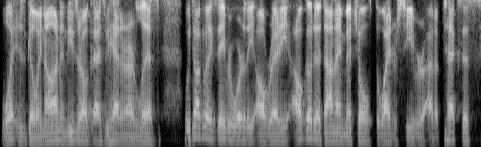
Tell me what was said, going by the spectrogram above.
What is going on? And these are all guys we had on our list. We talked about Xavier Worthy already. I'll go to Adonai Mitchell, the wide receiver out of Texas.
